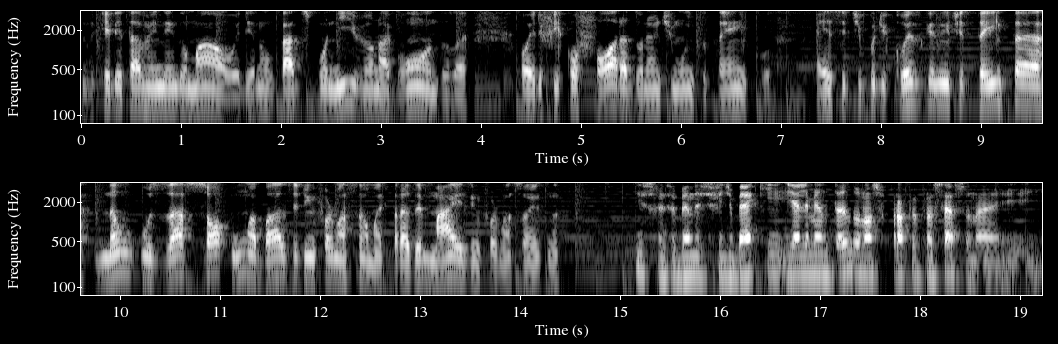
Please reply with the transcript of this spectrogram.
Não é que ele está vendendo mal, ele não está disponível na gôndola, ou ele ficou fora durante muito tempo. É esse tipo de coisa que a gente tenta não usar só uma base de informação, mas trazer mais informações, né? Isso, recebendo esse feedback e alimentando o nosso próprio processo, né? E,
